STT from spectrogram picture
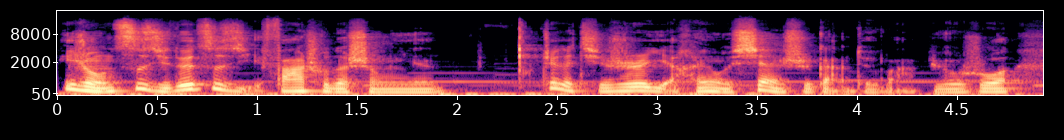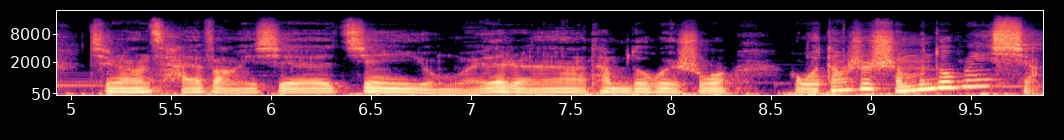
一种自己对自己发出的声音。这个其实也很有现实感，对吧？比如说，经常采访一些见义勇为的人啊，他们都会说：“我当时什么都没想，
